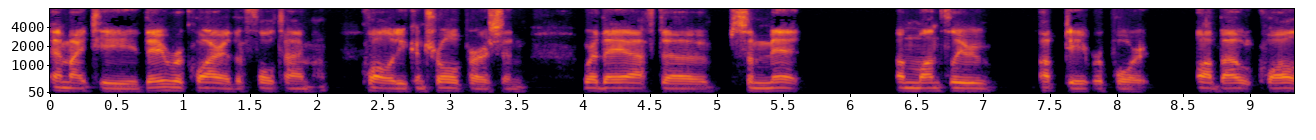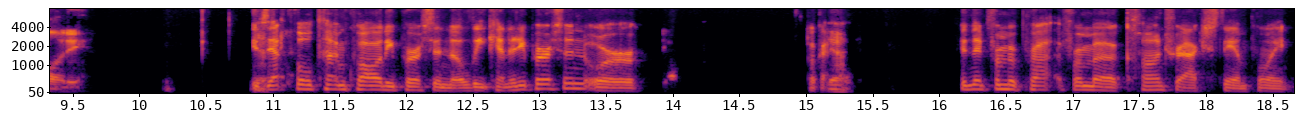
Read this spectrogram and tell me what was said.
MIT, they require the full time quality control person where they have to submit a monthly update report about quality. is that full time quality person a Lee Kennedy person or? Okay. Yeah. And then from a pro, from a contract standpoint,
